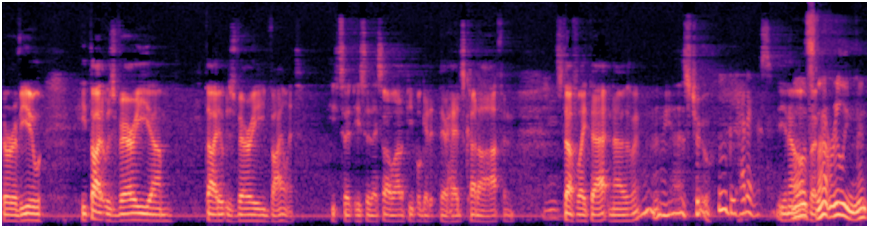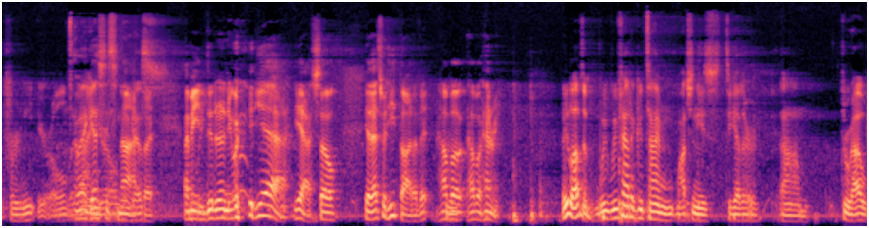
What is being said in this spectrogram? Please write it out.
the review. He thought it was very um, he thought it was very violent. He said he said I saw a lot of people get their heads cut off and stuff like that, and I was like, mm, yeah, that's true. Ooh, beheadings. You know, Well, it's but- not really meant for an eight-year-old. a Well, I guess it's not, I guess. but I mean, we did it anyway. yeah, yeah. So yeah, that's what he thought of it. How about how about Henry? We loved them. We, we've had a good time watching these together um, throughout.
